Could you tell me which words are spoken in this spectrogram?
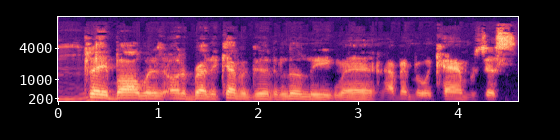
Mm-hmm. Played ball with his older brother Kevin Goode in Little League, man. I remember when Cam was just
